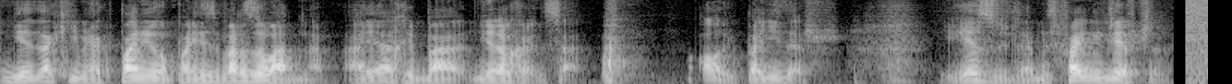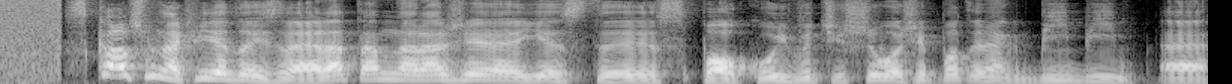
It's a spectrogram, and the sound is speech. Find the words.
nie takim jak pani, bo pani jest bardzo ładna, a ja chyba nie do końca. O, i pani też. Jezu, tam jest fajnych dziewczyn. Skoczmy na chwilę do Izraela. Tam na razie jest y, spokój. Wyciszyło się po tym, jak Bibi e,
